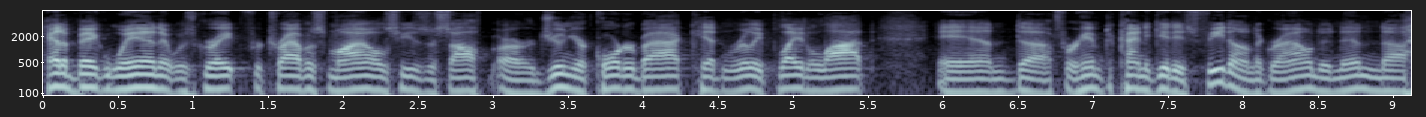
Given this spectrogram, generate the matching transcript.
had a big win. It was great for Travis Miles. He's a or junior quarterback. Hadn't really played a lot, and uh, for him to kind of get his feet on the ground. And then uh,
